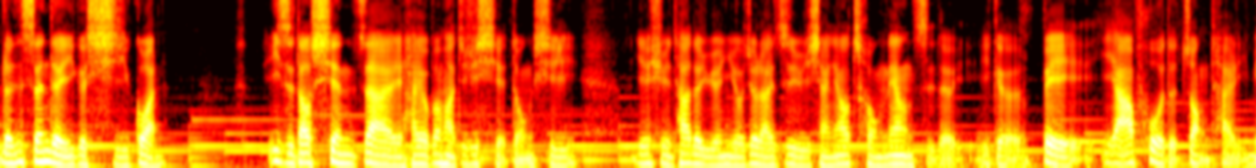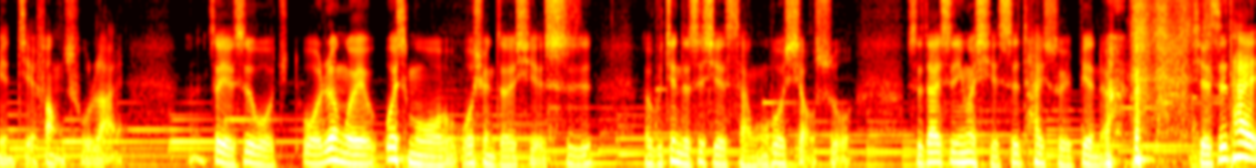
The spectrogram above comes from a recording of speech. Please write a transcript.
人生的一个习惯。一直到现在还有办法继续写东西，也许它的缘由就来自于想要从那样子的一个被压迫的状态里面解放出来。这也是我我认为为什么我我选择写诗，而不见得是写散文或小说，实在是因为写诗太随便了，写诗太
